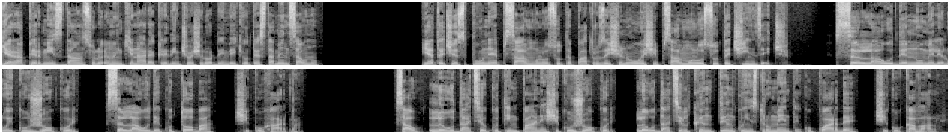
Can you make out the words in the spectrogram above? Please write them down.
Era permis dansul în închinarea credincioșilor din Vechiul Testament sau nu? Iată ce spune Psalmul 149 și Psalmul 150. Să laude numele lui cu jocuri, să laude cu toba și cu harpa. Sau lăudați-l cu timpane și cu jocuri, lăudați-l cântând cu instrumente, cu coarde și cu cavalul.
